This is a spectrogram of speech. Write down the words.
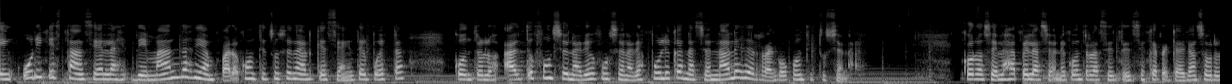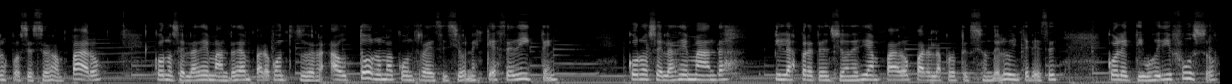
en única instancia las demandas de amparo constitucional que sean interpuestas contra los altos funcionarios o funcionarias públicas nacionales de rango constitucional. Conocer las apelaciones contra las sentencias que recaigan sobre los procesos de amparo. Conocer las demandas de amparo constitucional autónoma contra decisiones que se dicten. Conocer las demandas y las pretensiones de amparo para la protección de los intereses colectivos y difusos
